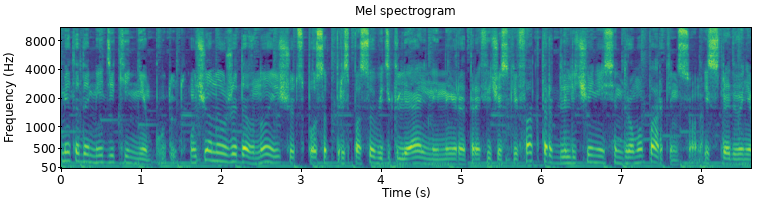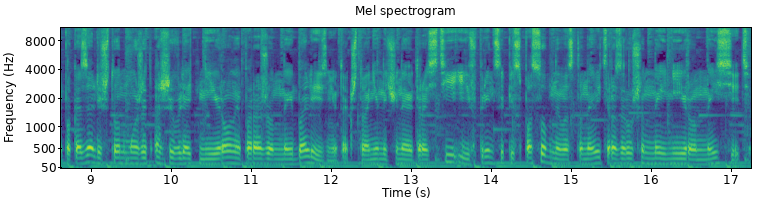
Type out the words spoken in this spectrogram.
метода медики не будут. Ученые уже давно ищут способ приспособить глиальный нейротрофический фактор для лечения синдрома Паркинсона. Исследования показали, что он может оживлять нейроны, пораженные болезнью, так что они начинают расти и, в принципе, способны восстановить разрушенные нейронные сети.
